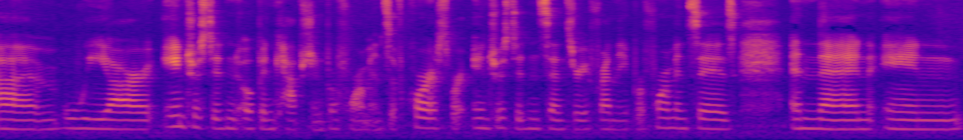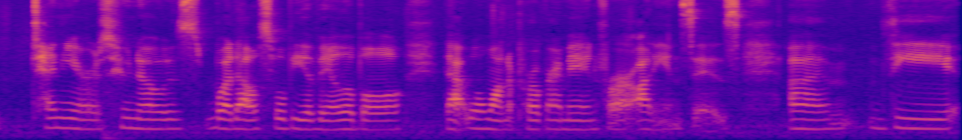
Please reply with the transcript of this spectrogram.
Um, we are interested in open caption performance, of course. We're interested in sensory friendly performances. And then in 10 years, who knows what else will be available that we'll want to program in for our audiences. Um, the,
